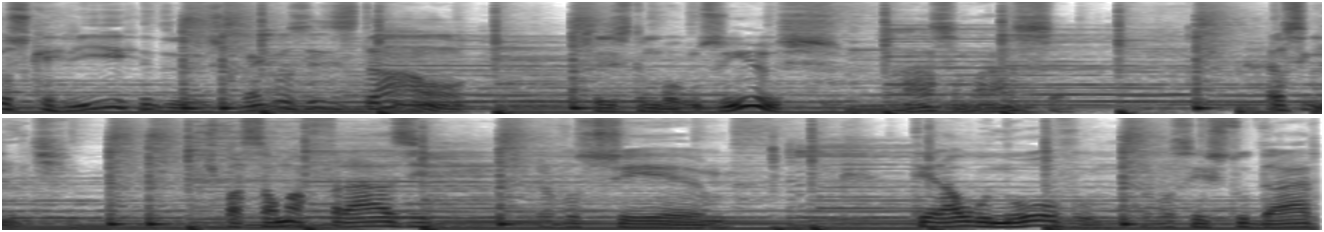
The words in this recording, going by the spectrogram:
meus queridos, como é que vocês estão? Vocês estão bonzinhos? Massa, massa. É o seguinte, vou te passar uma frase para você ter algo novo para você estudar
